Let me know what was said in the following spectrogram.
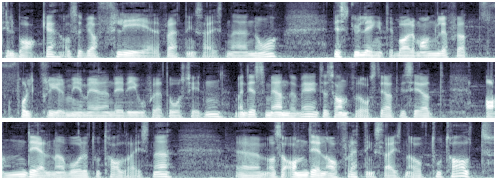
tilbake. Altså Vi har flere forretningsreisende nå. Det skulle egentlig bare mangle, for at folk flyr mye mer enn det de gjorde for et år siden. Men det som er enda mer interessant for oss, det er at vi ser at andelen av våre totalreisende altså Andelen av forretningsreisende av totalt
